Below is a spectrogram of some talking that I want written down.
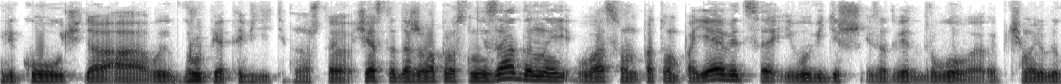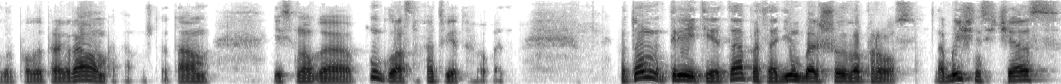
или коуч, да, а вы в группе это видите, потому что часто даже вопрос не заданный, у вас он потом появится, и вы видишь из ответа другого. Почему я люблю групповые программы, потому что там есть много ну, классных ответов об этом. Потом третий этап – это один большой вопрос. Обычно сейчас,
